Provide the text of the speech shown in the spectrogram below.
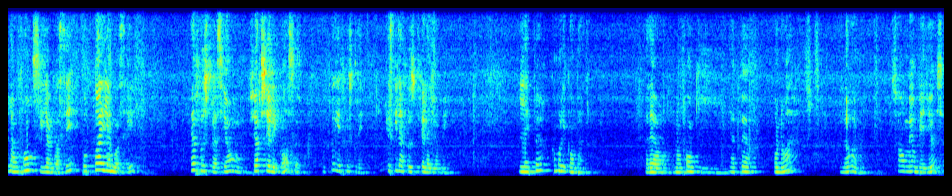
l'enfant s'il est angoissé, pourquoi il est angoissé? La frustration, chercher les causes. Pourquoi il est frustré? Qu'est-ce qui l'a frustré la journée? Les peurs, comment les combattre? Alors, l'enfant qui a peur au noir, alors, soit on met en veilleuse,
